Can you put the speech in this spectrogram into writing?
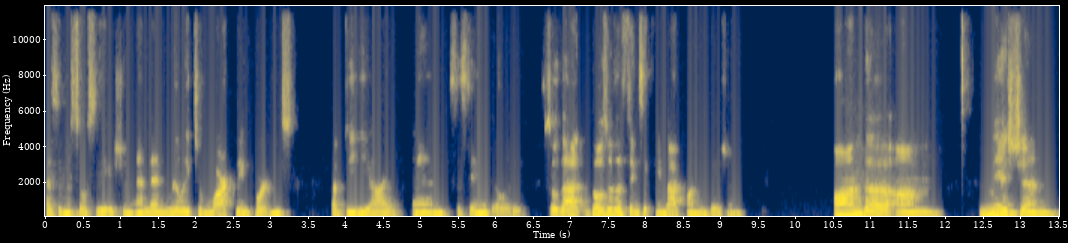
as an association, and then really to mark the importance of DEI and sustainability. So that those are the things that came back on the vision. On the um, mission,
